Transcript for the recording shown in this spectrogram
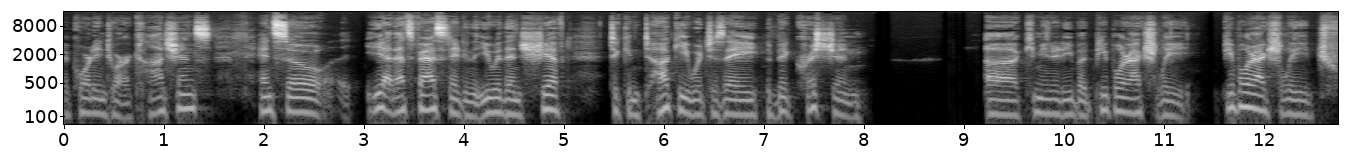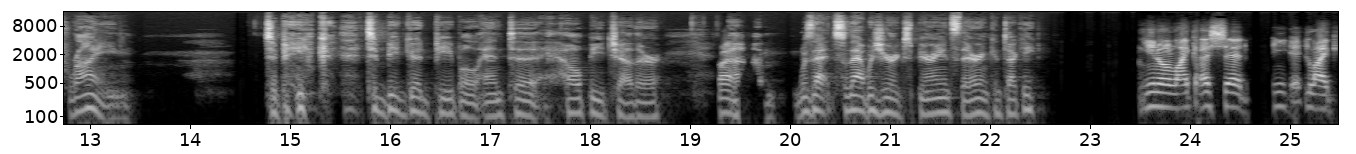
according to our conscience. And so, yeah, that's fascinating that you would then shift to Kentucky, which is a, a big Christian uh, community, but people are actually people are actually trying to be to be good people and to help each other. Right. Um, was that so? That was your experience there in Kentucky? You know, like I said, it, like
